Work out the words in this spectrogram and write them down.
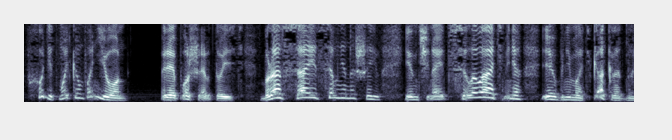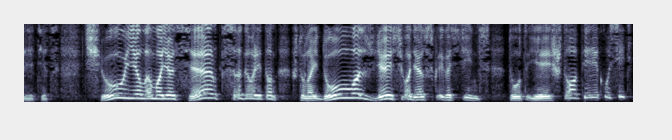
входит мой компаньон, репошер, то есть бросается мне на шею и начинает целовать меня и обнимать, как родной отец. «Чуяло мое сердце, — говорит он, — что найду вас здесь, в одесской гостинице. Тут есть что перекусить».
